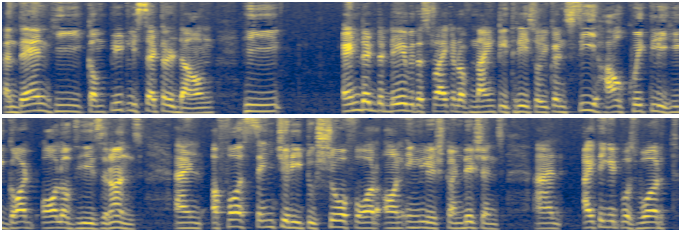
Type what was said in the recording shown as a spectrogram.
and then he completely settled down he ended the day with a strike rate of 93 so you can see how quickly he got all of these runs and a first century to show for on english conditions and i think it was worth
